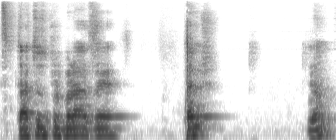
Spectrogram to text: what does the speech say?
Está tudo preparado, Zé? Estamos? Não?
